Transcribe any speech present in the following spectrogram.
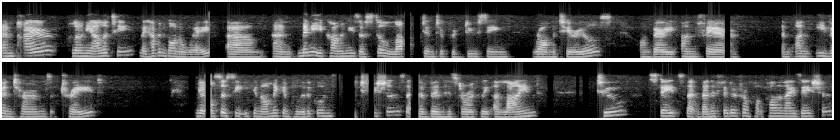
empire, coloniality, they haven't gone away. Um, and many economies are still locked into producing raw materials on very unfair and uneven terms of trade. We also see economic and political institutions that have been historically aligned to states that benefited from colonization.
